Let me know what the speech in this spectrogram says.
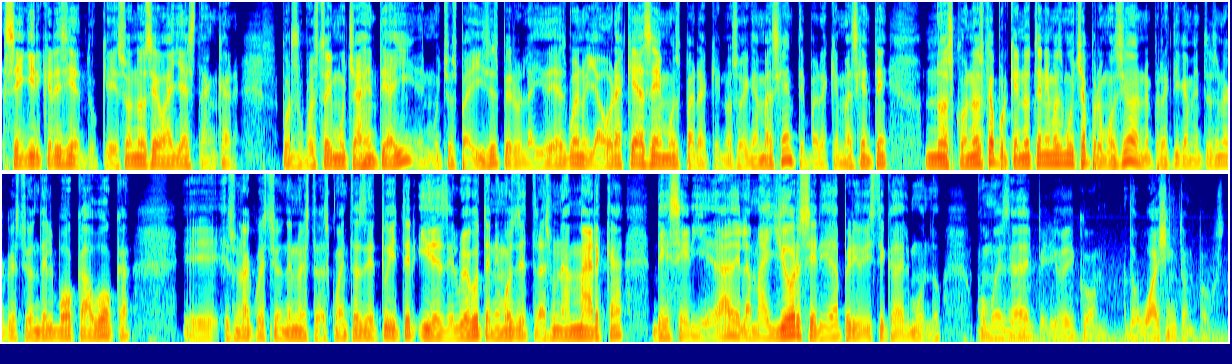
seguir creciendo, que eso no se vaya a estancar. Por supuesto hay mucha gente ahí, en muchos países, pero la idea es, bueno, ¿y ahora qué hacemos para que nos oiga más gente? Para que más gente nos conozca, porque no tenemos mucha promoción, prácticamente es una cuestión del boca a boca, eh, es una cuestión de nuestras cuentas de Twitter y desde luego tenemos detrás una marca de seriedad, de la mayor seriedad periodística del mundo, como es la del periódico The Washington Post.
